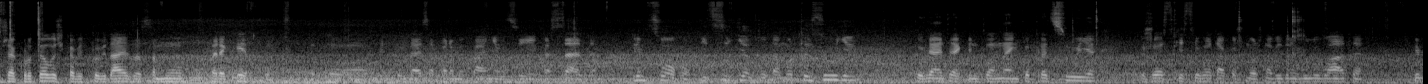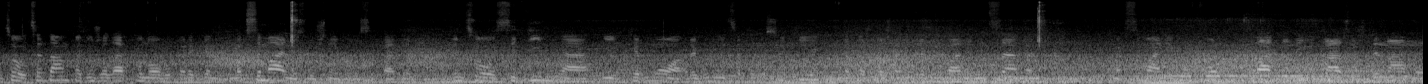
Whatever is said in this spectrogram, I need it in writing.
вже крутилочка відповідає за саму перекидку, тобто відповідає за перемикання цієї касети. Крім цього, підсиділ тут амортизує. Погляньте, як він плавненько працює. Жорсткість його також можна відрегулювати. Крім цього, це дампа дуже легко ногу перекинути, максимально зручний велосипед. Крім цього, сидіння і кермо регулюється по висоті, також можна відрегулювати від себе. Максимальний комфорт, зладнаний одразу ж динамо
